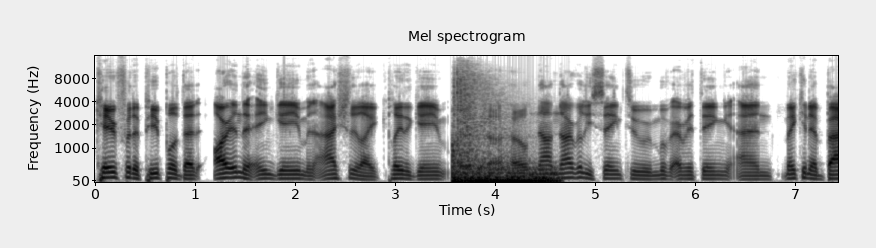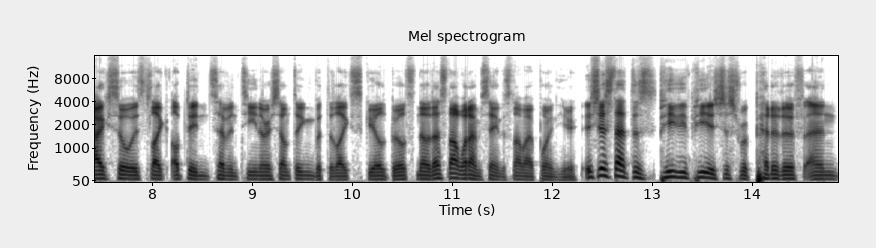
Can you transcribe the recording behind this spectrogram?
care for the people that are in the end game and actually like play the game? Hell? Now I'm not really saying to remove everything and making it back so it's like update 17 or something with the like scaled builds. No, that's not what I'm saying. That's not my point here. It's just that this PvP is just repetitive and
